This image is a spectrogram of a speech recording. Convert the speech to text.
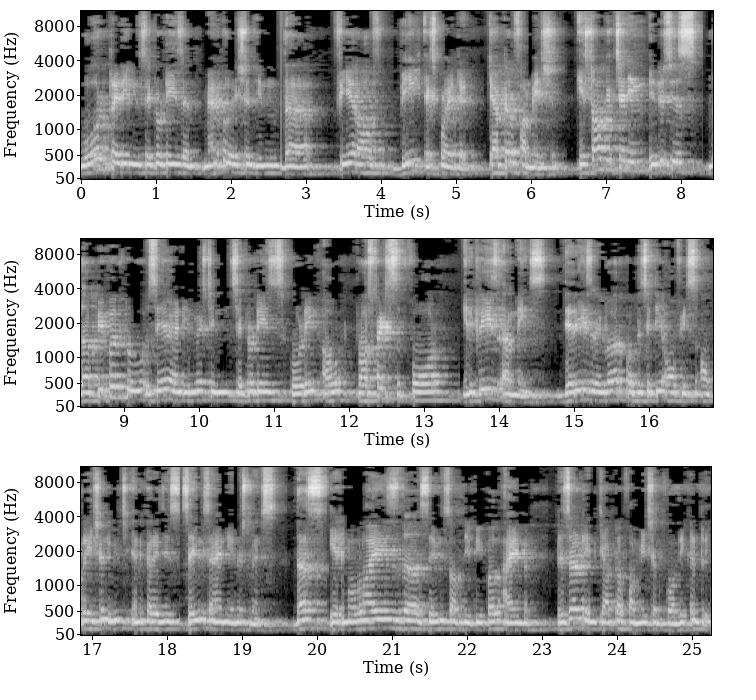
over trading in securities and manipulation in the fear of being exploited. Capital formation. A stock exchange induces the people to save and invest in securities holding out prospects for increased earnings. There is regular publicity of its operation which encourages savings and investments. Thus, it mobilizes the savings of the people and result in capital formation for the country.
